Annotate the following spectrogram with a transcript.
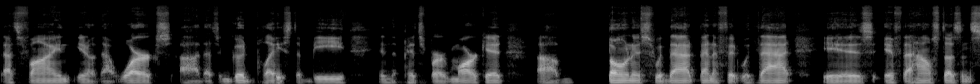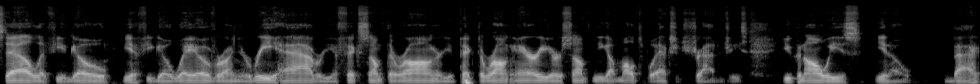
that's fine you know that works uh, that's a good place to be in the pittsburgh market uh, bonus with that benefit with that is if the house doesn't sell if you go if you go way over on your rehab or you fix something wrong or you pick the wrong area or something you got multiple exit strategies. You can always you know back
